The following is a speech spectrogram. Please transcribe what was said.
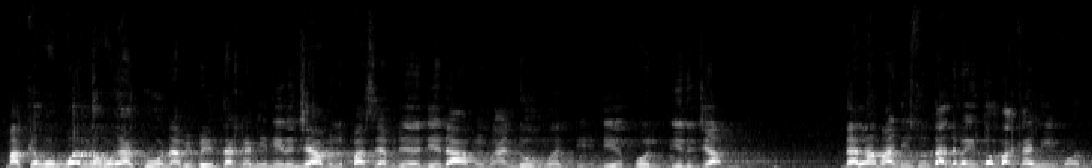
Maka perempuan tu mengaku, Nabi perintahkan dia direjam. Lepas daripada dia dah mengandung pun, dia pun direjam. Dalam hadis tu tak ada beritahu empat kali pun.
